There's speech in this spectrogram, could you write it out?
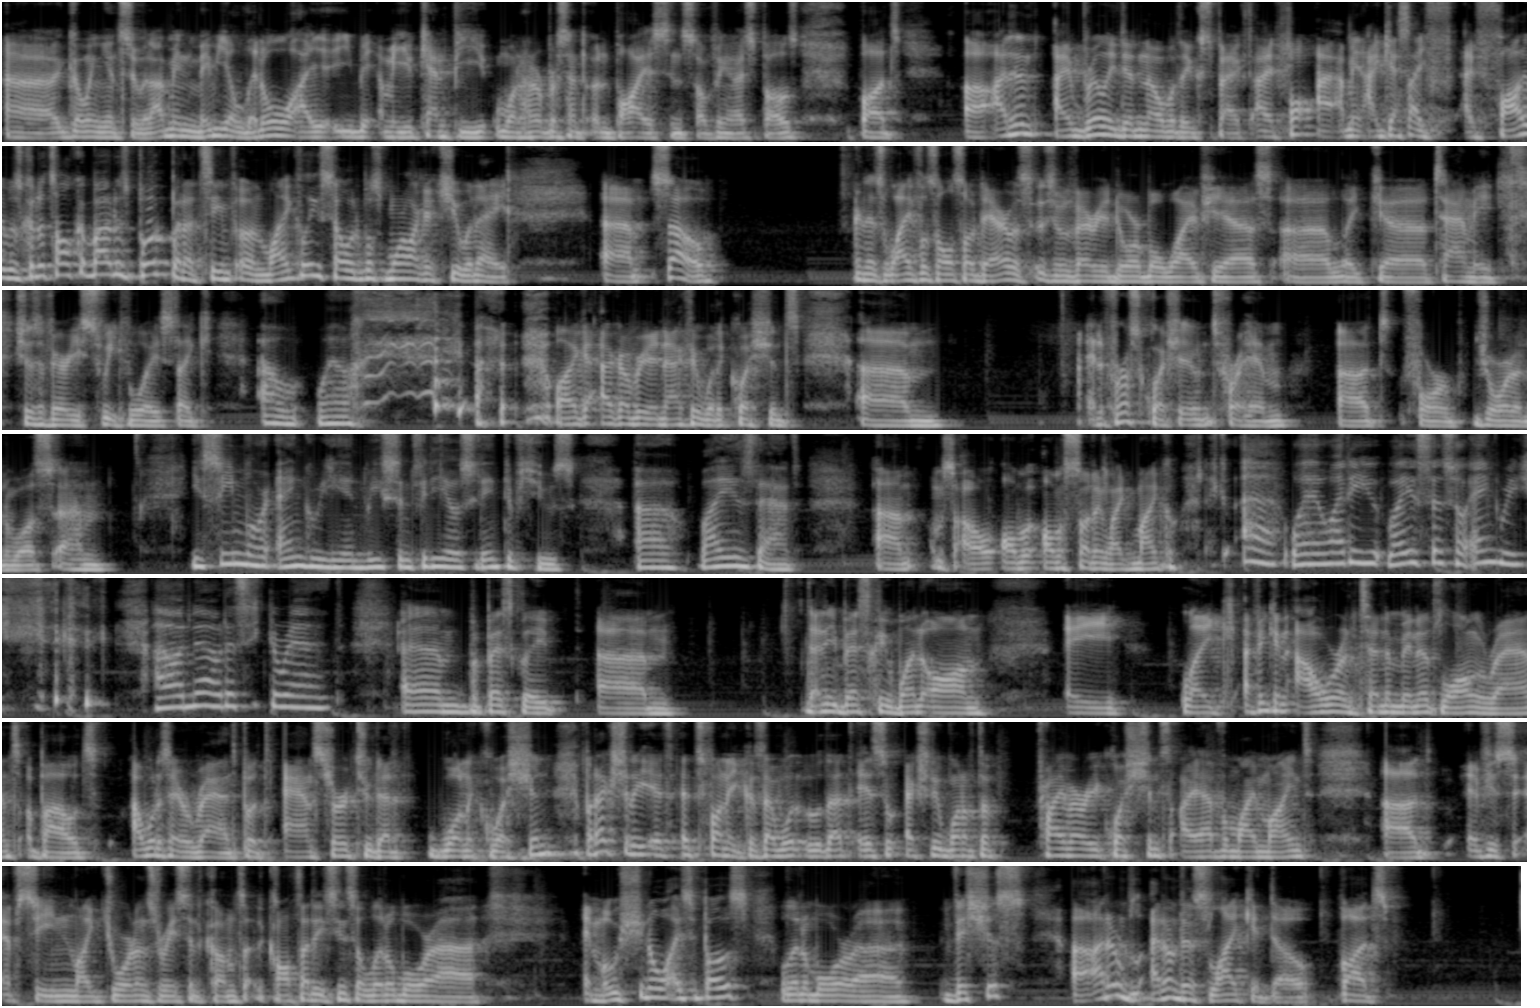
uh, going into it. I mean, maybe a little. I, I mean, you can't be 100% unbiased in something, I suppose. But uh, I didn't. I really didn't know what to expect. I thought. I mean, I guess I, I thought he was going to talk about his book, but it seemed unlikely. So it was more like a Q and A. Um, so and his wife was also there. It was, it was a very adorable wife he has, uh, like uh, Tammy. She has a very sweet voice, like, oh, well. well, I got, I got reenacted with the questions. Um, and the first question for him, uh, for Jordan, was um, You seem more angry in recent videos and interviews. Uh, why is that? Um, I'm so, almost something like Michael, like, uh, why, why do you, why is that so angry? oh no, that's ignorant. Um, but basically, um, then he basically went on a like I think an hour and ten minute long rant about I wouldn't say rant, but answer to that one question. But actually, it's, it's funny because that that is actually one of the primary questions I have on my mind. Uh, if you have seen like Jordan's recent content, content he seems a little more. Uh, emotional i suppose a little more uh, vicious uh, i don't i don't dislike it though but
